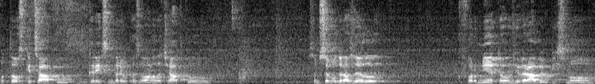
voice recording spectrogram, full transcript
od toho skicáku, který jsem tady ukazoval na začátku, jsem se odrazil k formě toho, že vyrábím písmo.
